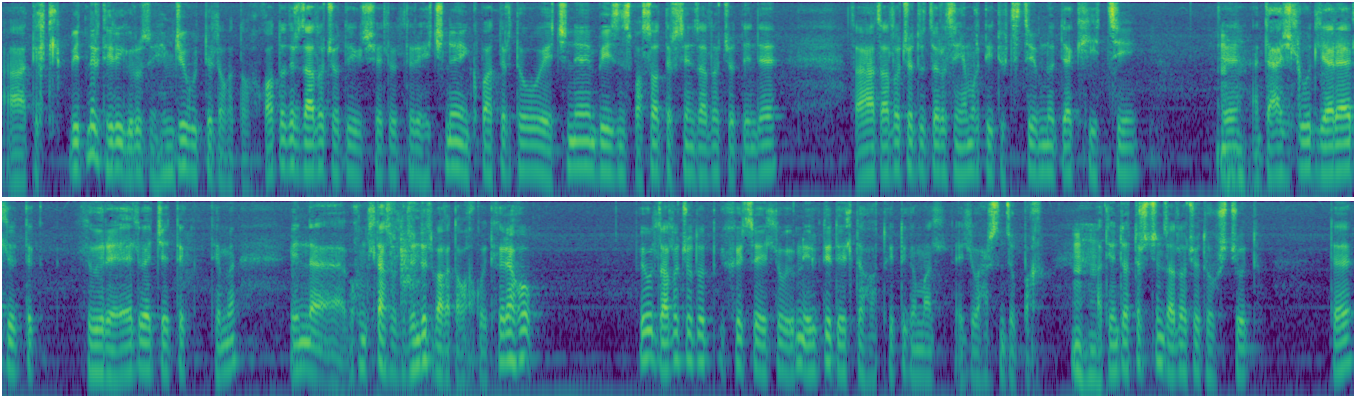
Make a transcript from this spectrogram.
Аа тэгтэл бид нэр тэрийг ерөөсөө хэмжээгүйдэл байгаа даа. Одоо тэр залуучуудыг жишээлбэл тэр хичнээн инкубатор төв, хичнээн бизнес босоод ирсэн залуучуудын те. За залуучуудад зориулсан ямар дэд үтцсэн юмнууд яг хийцэн. Тэ. Ажилгууд л яриад л үдэг, хөвөрөөл байж идэг, тийм ээ. Энэ бухимдалтай асуудал зөндөл байгаа даа байхгүй. Тэгэхээр яг би бол залуучуудад гэхээсээ илүү ер нь иргэдэд ээлтэй хот гэдэг юм аа илүү харсан зүг баг. А тийм дотор чин залуучууд хөгшчүүд тэ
